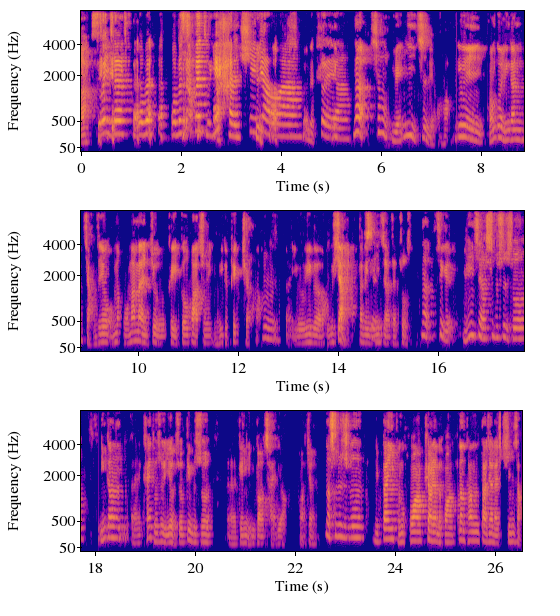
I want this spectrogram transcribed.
啊，所以呢，我们我们上班族也很需要啊，对对呀、那像园艺治疗哈，因为黄哥您刚刚讲这些，我慢我慢慢就可以勾画出有一个 picture 哈，嗯，呃有一个图像，大概是。园艺治疗在做什么。那这个园艺治疗是不是说，您刚刚呃开头的时候也有说，并不是说呃给你一包材料啊这样，那是不是说你搬一盆花漂亮的花，让他们大家来欣赏？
